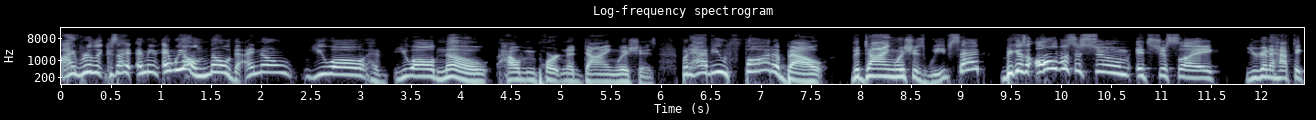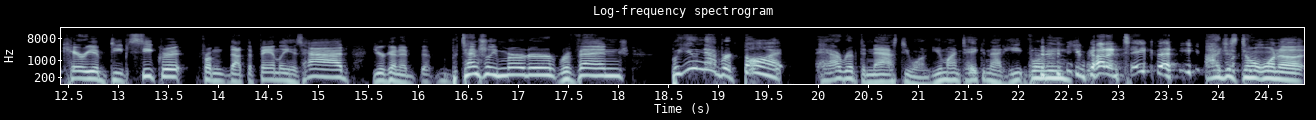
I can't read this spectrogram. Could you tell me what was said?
I really, because I, I mean, and we all know that. I know you all have, you all know how important a dying wish is. But have you thought about the dying wishes we've said? Because all of us assume it's just like you're gonna have to carry a deep secret from that the family has had. You're gonna uh, potentially murder, revenge. But you never thought, hey, I ripped a nasty one. Do you mind taking that heat for me? you gotta take that. heat. I just don't want to.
